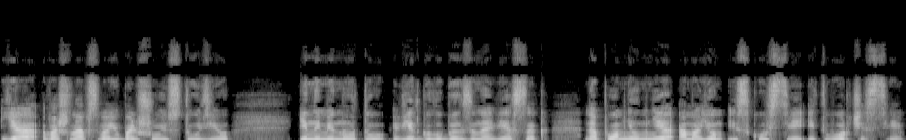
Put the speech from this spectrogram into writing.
Я вошла в свою большую студию, и на минуту вид голубых занавесок напомнил мне о моем искусстве и творчестве.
